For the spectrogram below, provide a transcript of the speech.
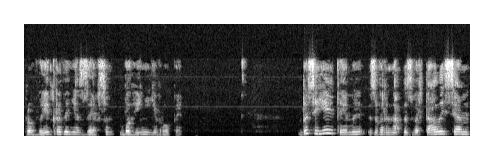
про викрадення Зевсом богині Європи. До цієї теми зверталися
